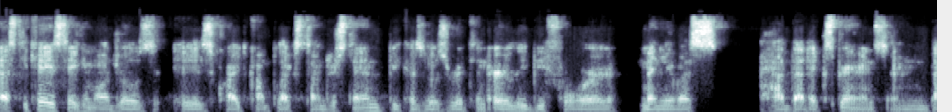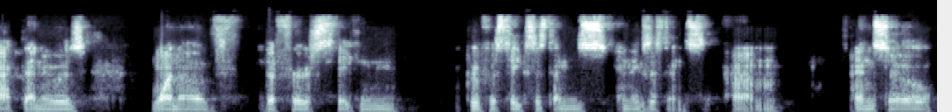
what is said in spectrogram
SDK staking modules is quite complex to understand because it was written early before many of us had that experience. And back then it was one of the first staking proof of stake systems in existence. Um, and so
